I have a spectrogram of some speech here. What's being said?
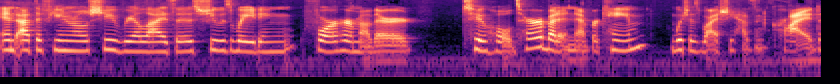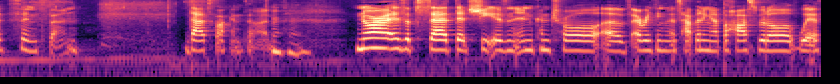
and at the funeral, she realizes she was waiting for her mother to hold her, but it never came, which is why she hasn't cried since then. That's fucking sad. Mm-hmm. Nora is upset that she isn't in control of everything that's happening at the hospital with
